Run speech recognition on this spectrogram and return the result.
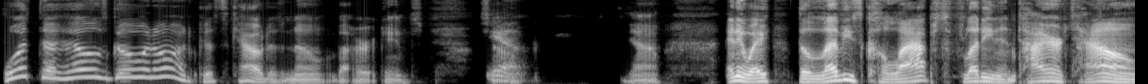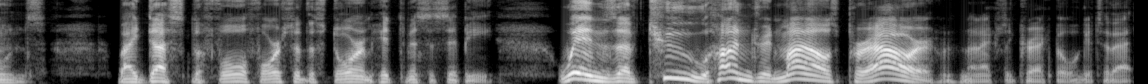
what the hell's going on? Because the cow doesn't know about hurricanes. So, Yeah. yeah. Anyway, the levees collapsed, flooding entire towns. By dusk, the full force of the storm hit Mississippi. Winds of 200 miles per hour. Not actually correct, but we'll get to that.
